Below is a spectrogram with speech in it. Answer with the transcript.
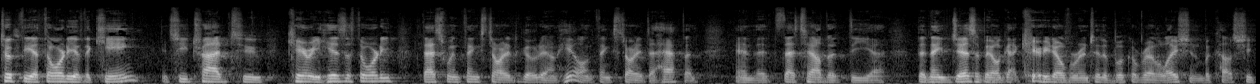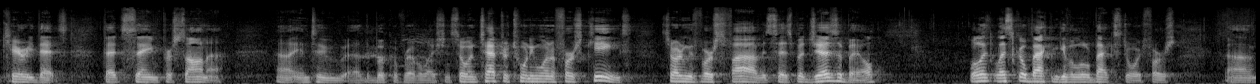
took the authority of the king and she tried to carry his authority, that's when things started to go downhill and things started to happen. And that's, that's how the, the, uh, the name Jezebel got carried over into the book of Revelation because she carried that, that same persona uh, into uh, the book of Revelation. So in chapter 21 of 1 Kings, starting with verse 5, it says, But Jezebel, well, let, us go back and give a little backstory first. Uh,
